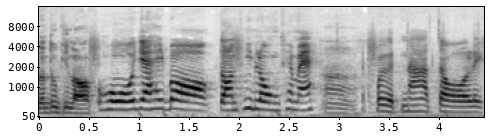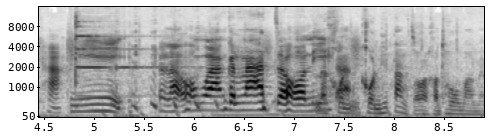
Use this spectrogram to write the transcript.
แล้วดูกี่รอบ โอ้โห อย่าให้บอกตอนที่ลงใช่ไหม อ่าเปิดหน้าจอเลยค่ะ นี่เราว่างๆกันหน้าจอนี่แล้วคนค่ะคนที่ต่างจังหวัดเขาโทรมาไหม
